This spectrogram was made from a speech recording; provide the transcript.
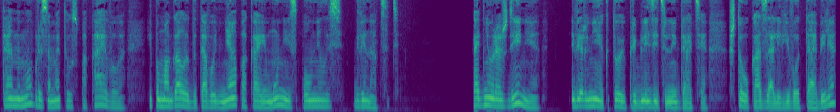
Странным образом это успокаивало и помогало до того дня, пока ему не исполнилось двенадцать. Ко дню рождения, вернее, к той приблизительной дате, что указали в его табеле,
